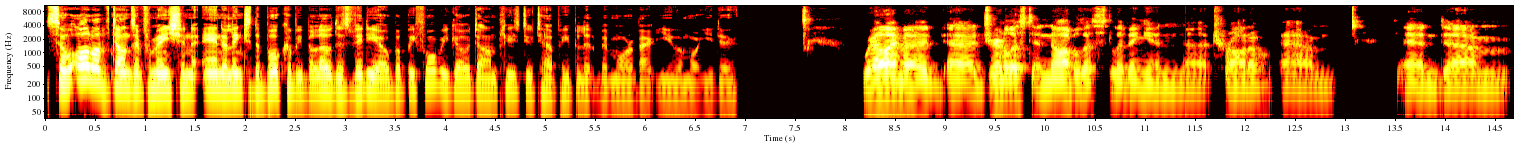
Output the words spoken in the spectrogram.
so all of Don's information and a link to the book will be below this video. But before we go, Don, please do tell people a little bit more about you and what you do. Well, I'm a, a journalist and novelist living in uh, Toronto, um, and um,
